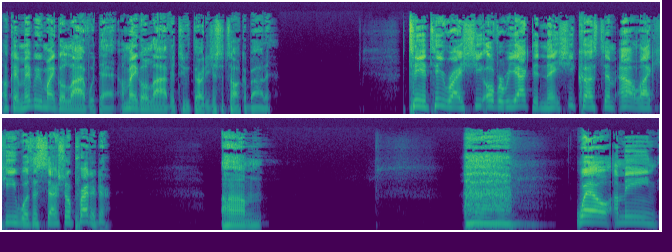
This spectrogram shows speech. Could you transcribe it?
Okay, maybe we might go live with that. I may go live at 2.30 just to talk about it. TNT writes, she overreacted, Nate. She cussed him out like he was a sexual predator. Um, well, I mean,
